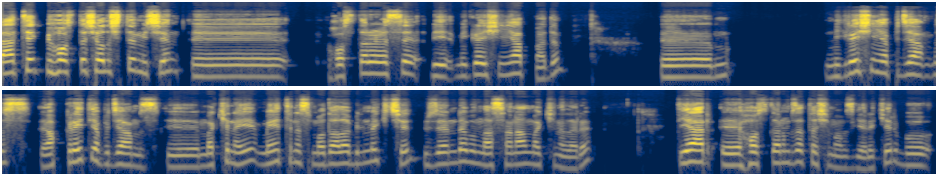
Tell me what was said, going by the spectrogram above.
ben tek bir host'ta çalıştığım için, eee, host'lar arası bir migration yapmadım. M migration yapacağımız, upgrade yapacağımız, eee, makineyi maintenance moda alabilmek için üzerinde bulunan sanal makineleri diğer, eee, host'larımıza taşımamız gerekir. Bu,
